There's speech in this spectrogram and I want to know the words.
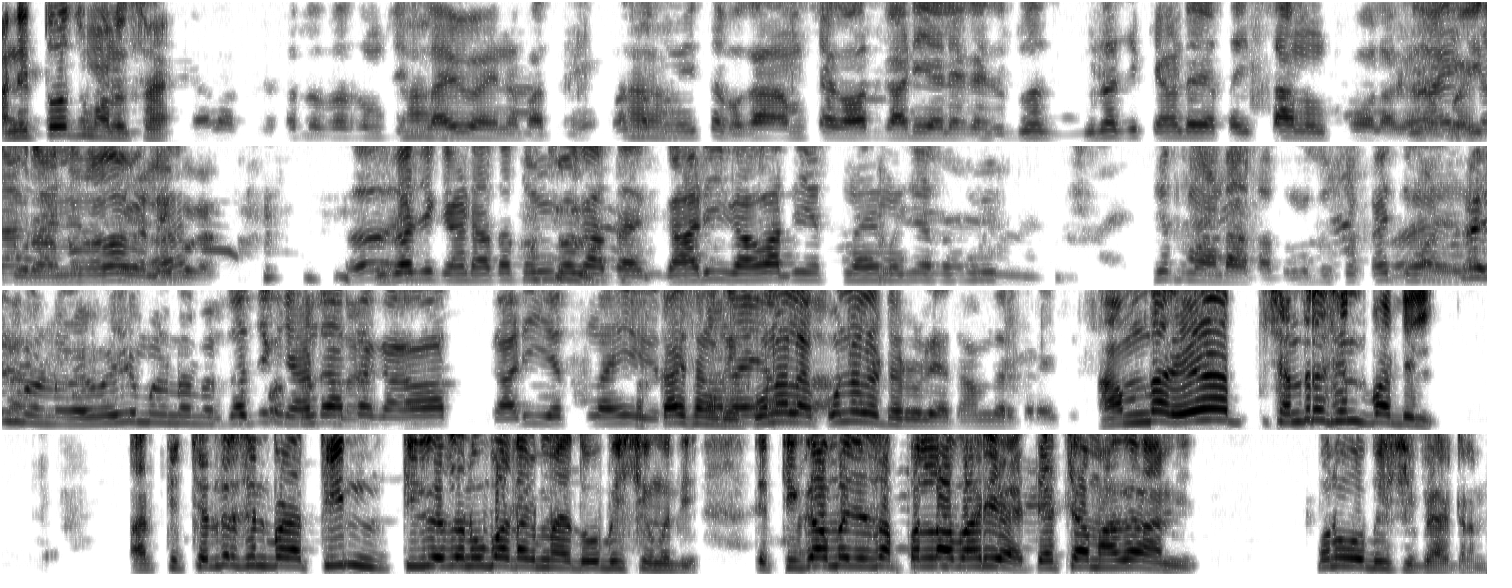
आणि तोच माणूस आहे. आता तुमची हा. लाईव्ह आहे ना बातमी. आता. तुम्ही इथं बघा आमच्या गावात गाडी आल्या काय दूध दुधाची कॅन्ड आता इथं आणून ठेवावं लागेल. दुधाची कॅन्ड आता तुम्ही बघा आता गाडी गावात येत नाही म्हणजे आता तुम्ही तेच मांडा आता तुम्ही. दुसरं काहीच मांडू नका. दुधाची कॅन्ड आता गावात गाडी येत नाही काय सांगते? कोणाला. कोणाला ठरवले आता आमदार करायचं? आमदार हे चंद्रसेन पाटील. आणि ते चंद्रसेन पाटील तीन तिघ जण उभा टाकणार आहेत ओबीसी मध्ये. ते तिघामध्ये जसा पल्ला भारी आहे त्याच्यामागे आम्ही. पण ओबीसी पॅटर्न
